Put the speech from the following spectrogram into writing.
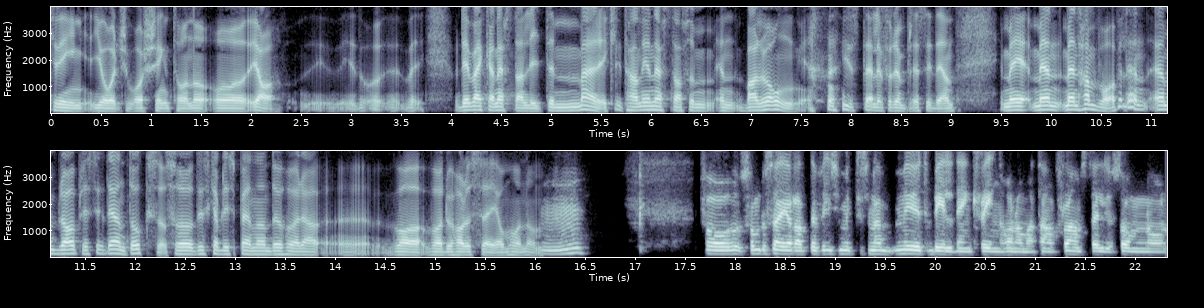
kring George Washington och, och ja, det verkar nästan lite märkligt. Han är nästan som en ballong istället för en president. Men, men, men, han var väl en, en bra president också, så det ska bli spännande att höra uh, vad, vad du har att säga om honom. Mm. För som du säger att det finns mycket sån mytbildning kring honom att han framställs som någon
